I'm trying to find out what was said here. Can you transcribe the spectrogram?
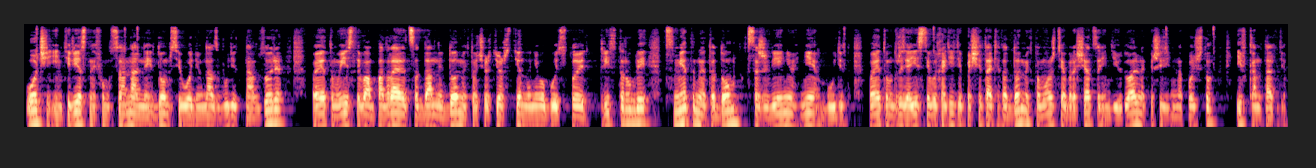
очень интересный функциональный дом сегодня у нас будет на обзоре. Поэтому, если вам понравится данный домик, то чертеж стен на него будет стоить 300 рублей. Сметы на этот дом, к сожалению, не будет. Поэтому, друзья, если вы хотите посчитать этот домик, то можете обращаться индивидуально, пишите мне на почту и ВКонтакте.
